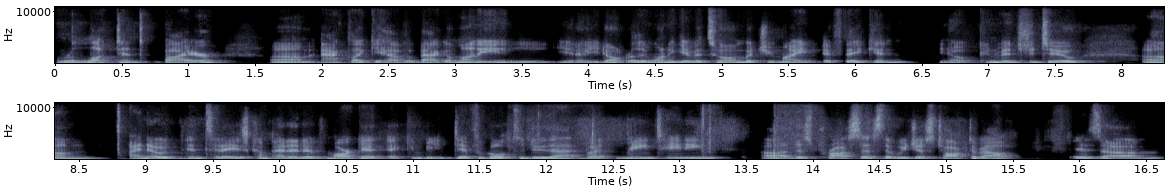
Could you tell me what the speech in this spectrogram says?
reluctant buyer. Um, act like you have a bag of money and you, you know you don't really want to give it to them, but you might if they can, you know, convince you to. Um, I know in today's competitive market, it can be difficult to do that, but maintaining uh, this process that we just talked about is um,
